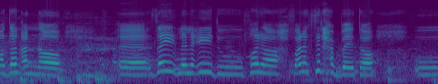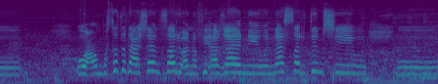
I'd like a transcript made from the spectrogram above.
رمز برمضان أنه آه، زي للعيد وفرح فأنا كثير حبيته. و وانبسطت عشان صاروا أنه في أغاني والناس صارت تمشي و... و...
